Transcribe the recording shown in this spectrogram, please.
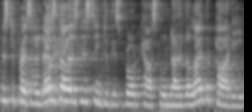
Mr President, as those listening to this broadcast will know, the Labor Party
